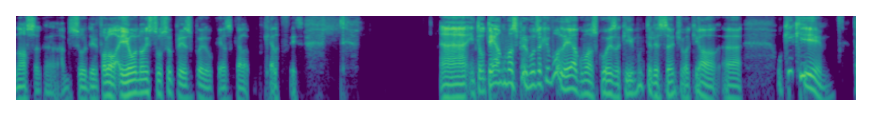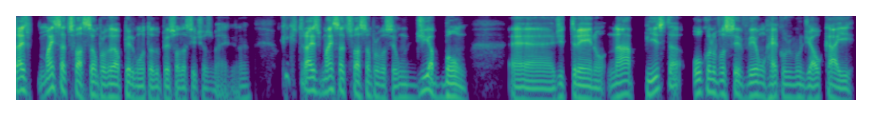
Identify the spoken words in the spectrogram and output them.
Nossa, cara, absurdo. Ele falou: Eu não estou surpreso pelo que ela, que ela fez. Uh, então tem algumas perguntas que eu vou ler, algumas coisas aqui, muito interessante aqui, ó. Uh, o que que traz mais satisfação para a pergunta do pessoal da City Mag, né? O que que traz mais satisfação para você? Um dia bom é, de treino na pista ou quando você vê um recorde mundial cair?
